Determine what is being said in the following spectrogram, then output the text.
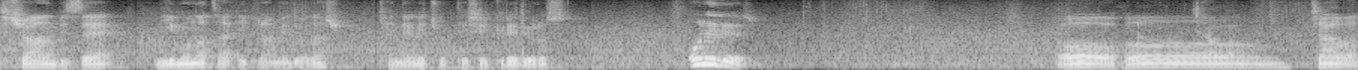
Şu an bize limonata ikram ediyorlar. Kendilerine çok teşekkür ediyoruz. O nedir? Oho. Çaval.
